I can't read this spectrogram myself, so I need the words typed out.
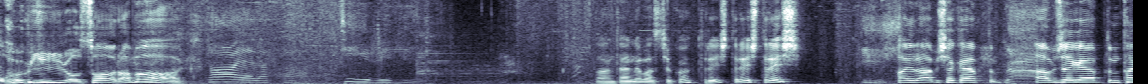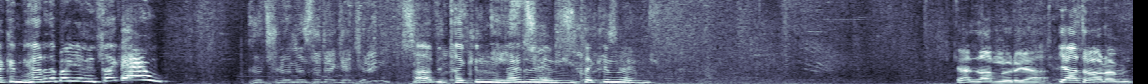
Oy hasara bak. Lanterne basacak o. Trash trash trash. Hayır abi şaka yaptım. Abi şaka yaptım. Takım yardıma gelin takım. Güçlünüzü de getirin. Abi takım nerede benim takımım? Gel lan buraya. Yat oğlum.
